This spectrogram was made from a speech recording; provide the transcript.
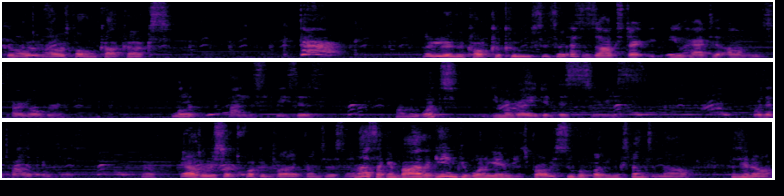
I, Cuckoos? I always call them cockcocks. Cock! Like they're called cuckoos. It's like That's the Zog start. You had to um start over on what the, on the spaces. On the what? You remember how you did this series? Was that Twilight Princess? No, Yeah, you have to restart fucking Twilight Princess. Unless I can buy the GameCube one game, which is probably super fucking expensive now. Because, you know,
